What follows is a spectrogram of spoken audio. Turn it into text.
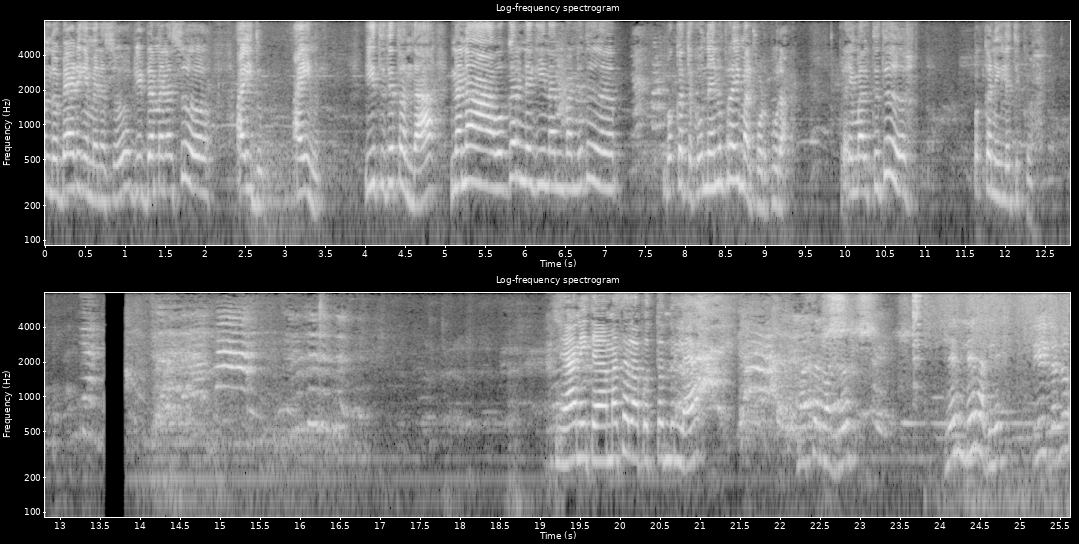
ಒಂದು ಬ್ಯಾಡಿಗೆ ಮೆಣಸು, ಗಿಡ್ಡ ಮೆಣಸು ಐದು, ಐನು. ಈತದೆ ತಂದ. ನನ್ನ ಒಗ್ಗರಣೆಗೆ ನಾನು ಬಂದದ್ದು ಬೊಕ್ಕತ್ತಕ್ಕೆ ಒಂದೇನು ಫ್ರೈ ಮಲ್ಪೊಡು ಪೂರ. ಫ್ರೈ ಮಲ್ತದು ಬೊಕ್ಕನಿಗ್ಲೆ ತಿಕ್ಕುವ ഞാനീത്ത ಮಸಾಲ ಕೊತ್ತೊಂದಿಲ್ಲ ಮಸಾಲಾಗ ಲೇರು ಲೇರಾಗಲಿ ಏ ಗನು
